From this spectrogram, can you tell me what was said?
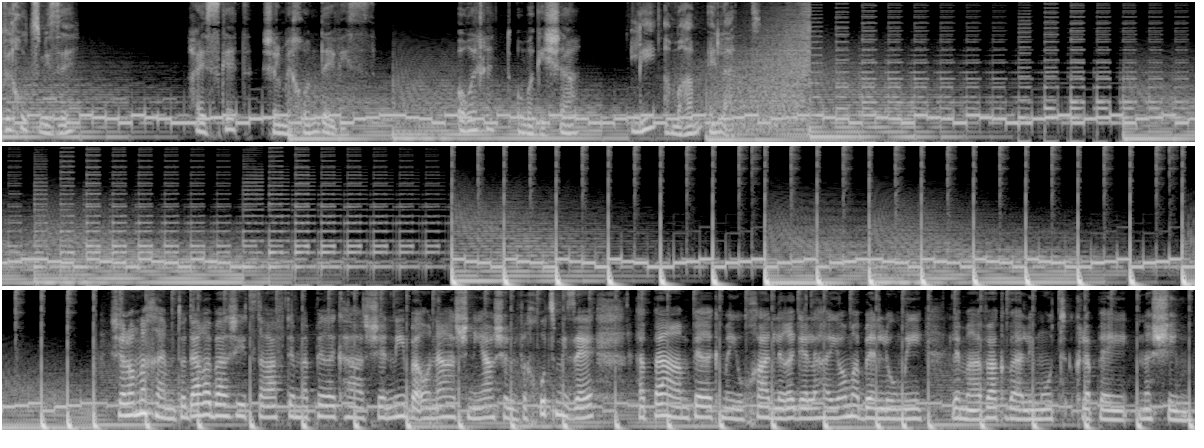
וחוץ מזה, ההסכת של מכון דייוויס. עורכת ומגישה לי עמרם אילת. שלום לכם, תודה רבה שהצטרפתם לפרק השני בעונה השנייה של וחוץ מזה, הפעם פרק מיוחד לרגל היום הבינלאומי למאבק באלימות כלפי נשים.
